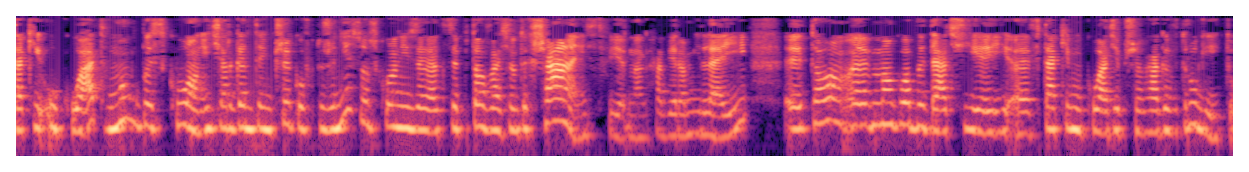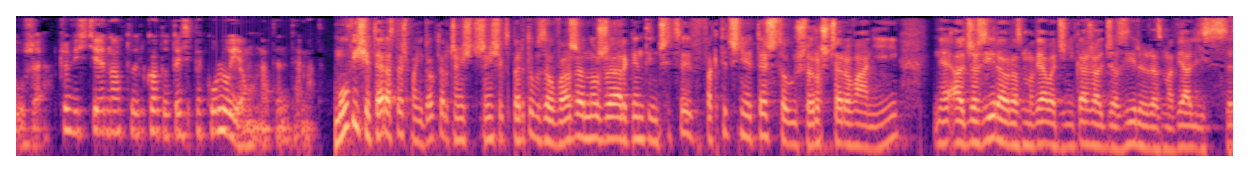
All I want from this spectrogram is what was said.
taki układ mógłby skłonić Argentyńczyków, którzy nie są skłonni zaakceptować no, tych szaleństw jednak Javiera Milei, e, to e, mogłoby dać jej w takim układzie przewagę w drugiej turze. Oczywiście no, tylko tutaj spekulują na ten temat. Mówi się teraz też, pani doktor, część, część ekspertów zauważa, no, że Argentyńczycy faktycznie też są już rozczarowani. Al Jazeera rozmawiała, dziennikarze Al Jazeera rozmawiali z,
